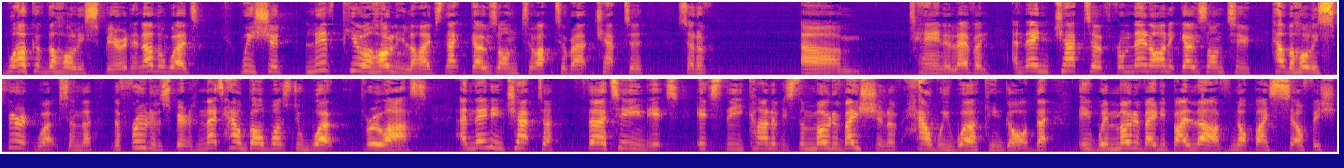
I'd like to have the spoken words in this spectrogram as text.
work of the Holy Spirit. In other words, we should live pure, holy lives. That goes on to up to about chapter sort of um, 10, 11. And then chapter, from then on, it goes on to how the Holy Spirit works and the, the fruit of the Spirit. And that's how God wants to work through us. And then in chapter 13, it's, it's the kind of, it's the motivation of how we work in God. That we're motivated by love, not by selfish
